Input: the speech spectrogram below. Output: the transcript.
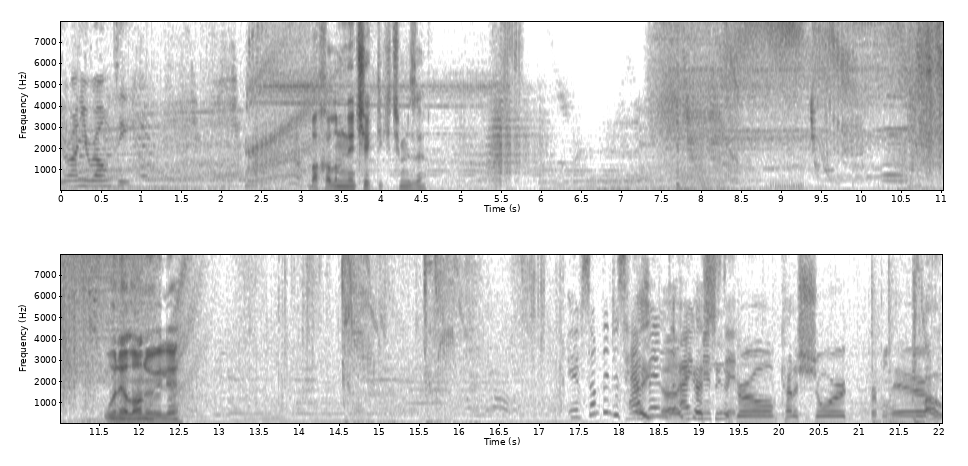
You're on your own, D. Bakalım ne çektik içimize. O ne lan öyle? Something just Hey, uh, I you guys missed seen a girl, kind of short, purple hair? Oh,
